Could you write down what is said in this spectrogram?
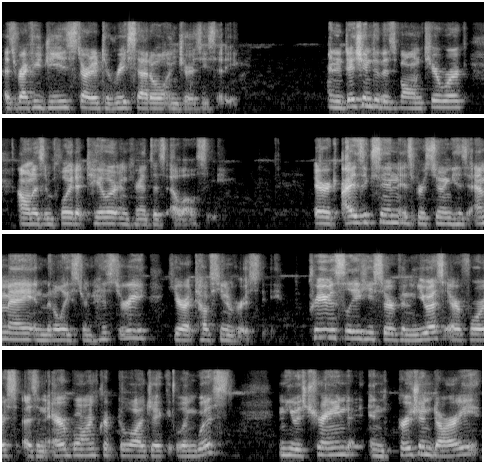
as refugees started to resettle in Jersey City. In addition to this volunteer work, Alan is employed at Taylor and Francis LLC. Eric Isaacson is pursuing his MA in Middle Eastern History here at Tufts University. Previously, he served in the US Air Force as an airborne cryptologic linguist, and he was trained in Persian Dari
